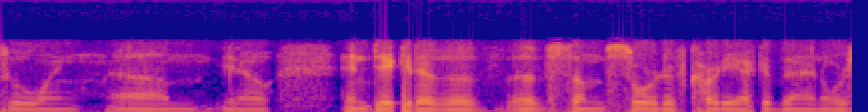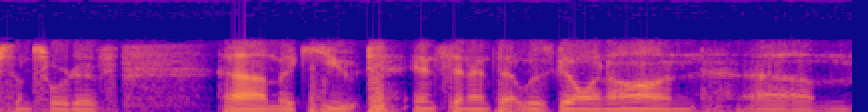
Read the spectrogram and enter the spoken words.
schooling. Um, you know, indicative of of some sort of cardiac event or some sort of um, acute incident that was going on. Um,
